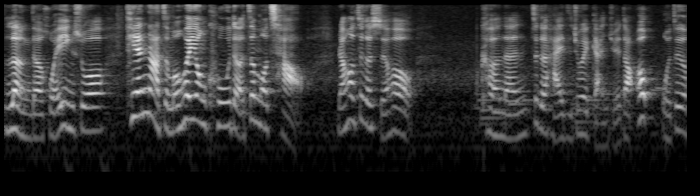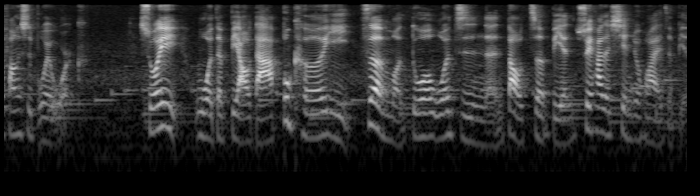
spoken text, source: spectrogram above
冷的回应说：“天哪，怎么会用哭的这么吵？”然后这个时候，可能这个孩子就会感觉到哦，我这个方式不会 work，所以我的表达不可以这么多，我只能到这边，所以他的线就画在这边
